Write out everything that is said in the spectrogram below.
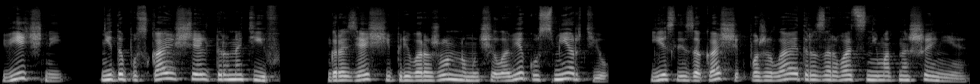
Вечный, не допускающий альтернатив, грозящий привороженному человеку смертью, если заказчик пожелает разорвать с ним отношения.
